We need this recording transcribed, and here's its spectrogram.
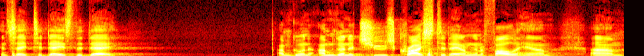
and say, Today's the day, I'm going to, I'm going to choose Christ today, I'm going to follow him. Um,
